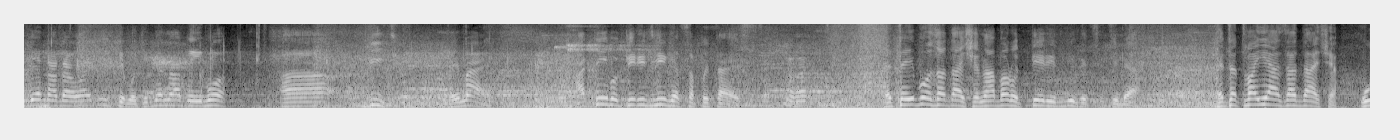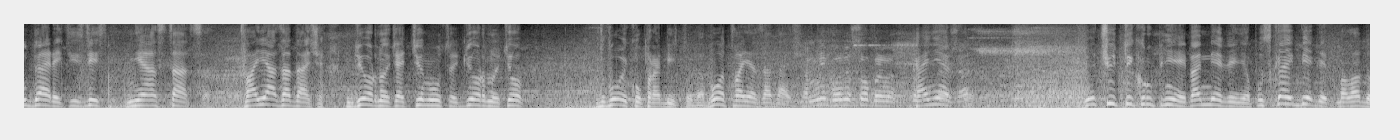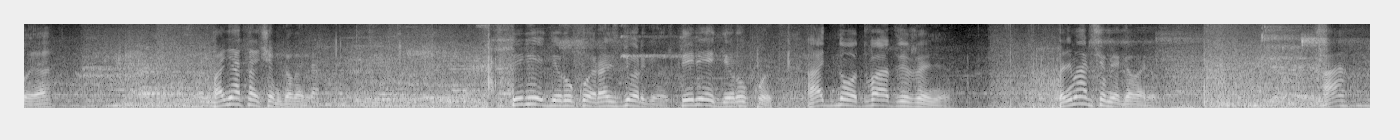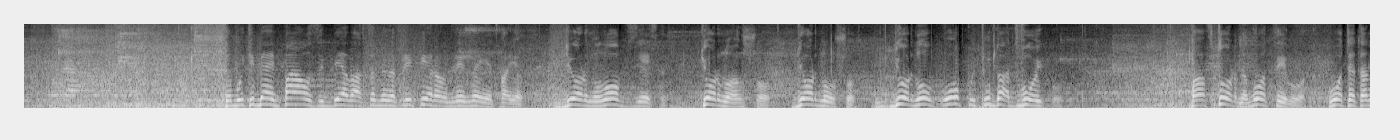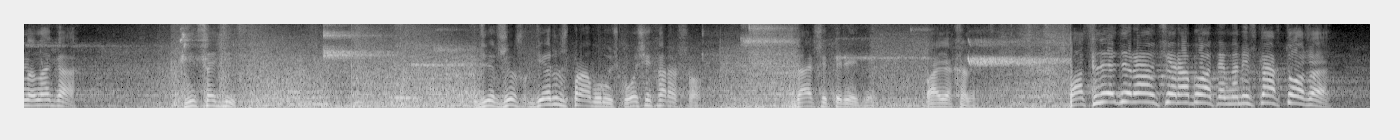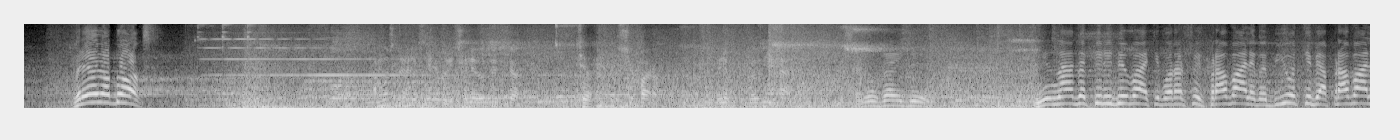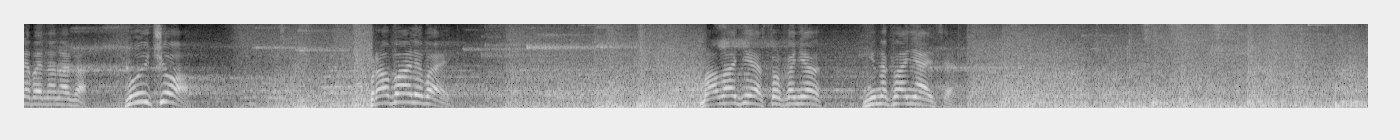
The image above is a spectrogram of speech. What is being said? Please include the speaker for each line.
Speaker 1: тебе надо ловить его, тебе надо его а, бить, понимаешь? А ты его передвигаться пытаешься. Это его задача, наоборот, передвигаться тебя. Это твоя задача ударить и здесь не остаться. Твоя задача дернуть, оттянуться, дернуть, оп, двойку пробить туда. Вот твоя задача.
Speaker 2: А мне более собрано.
Speaker 1: Конечно. Ну чуть ты крупнее, помедленнее. Пускай бегает молодой, а. Понятно, о чем говорю? Передней рукой раздергиваешь, передней рукой. Одно, два движения. Понимаешь, о чем я говорю? А? Чтобы у тебя и паузы было, особенно при первом движении твоем. Дернул лоб здесь, вот, дернул, ушел, дернул, ушел, дернул, оп, и туда двойку. Повторно, вот его, вот это на ногах. Не садись. Держишь, держишь правую ручку, очень хорошо. Дальше переднюю. Поехали. Последний раунд все работаем, на мешках тоже. Время бокс.
Speaker 2: А может Алексей или уже все?
Speaker 1: Че?
Speaker 2: Еще пару. Или?
Speaker 1: Ну зайди. Не надо перебивать его, Рашид. Проваливай, бьют тебя, проваливай на ногах. Ну и чё? Проваливай. Молодец, только не, не наклоняйся.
